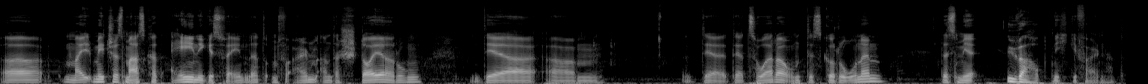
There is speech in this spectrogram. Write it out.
Uh, Majora's Mask hat einiges verändert und vor allem an der Steuerung der, ähm, der, der Zora und des Goronen, das mir überhaupt nicht gefallen hat.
